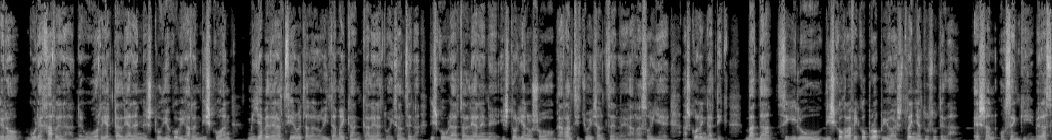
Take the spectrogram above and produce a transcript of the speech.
Gero, gure jarrera, negu horriak taldearen estudioko bigarren diskoan, mila bederatzien eta laro maikan kaleratua izan zena. Disko gura taldearen eh, historian oso garrantzitsua izan zen e, arrazoie askoren. Bat da, zigilu diskografiko propioa estreinatu zutela. Esan ozenki, beraz,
